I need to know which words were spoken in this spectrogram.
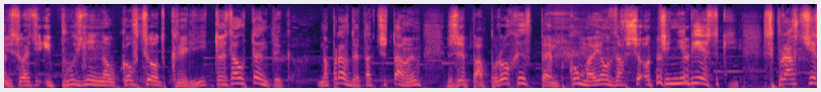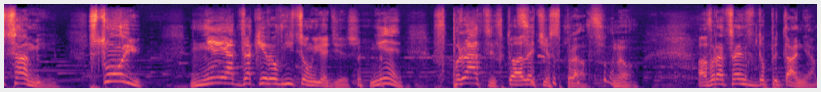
I słuchajcie, i później naukowcy odkryli, to jest autentyka. Naprawdę, tak czytałem, że paprochy w pępku mają zawsze odcień niebieski. Sprawdźcie sami. Stój! Nie jak za kierownicą jedziesz. Nie. W pracy, w toalecie sprawdź. No. A wracając do pytania.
